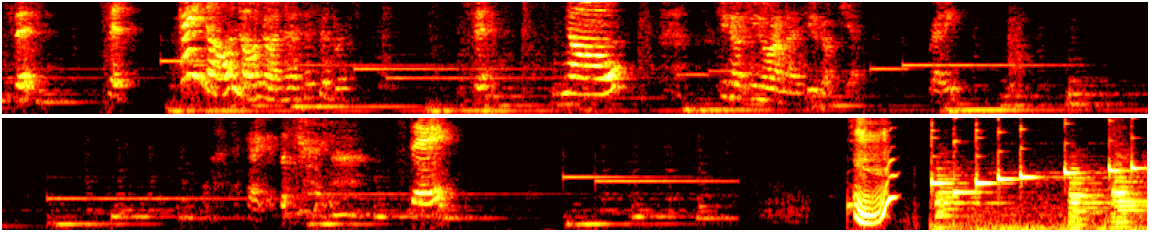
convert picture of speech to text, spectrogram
Sit. Sit. Hey, no, no, no, no, the slippers. Sit. No. You don't, you know what I'm going to do, don't you? Ready? I gotta get this right. Stay. Mm. -hmm.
